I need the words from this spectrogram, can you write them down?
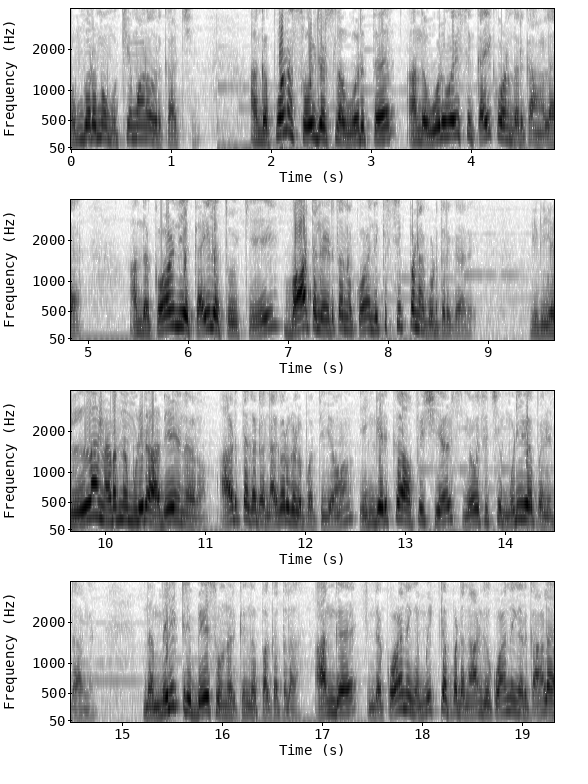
ரொம்ப ரொம்ப முக்கியமான ஒரு காட்சி. அங்கே போன சோல்ஜர்ஸில் ஒருத்தர் அந்த ஒரு வயசு கை குழந்தை இருக்காங்களே அந்த குழந்தைய கையில் தூக்கி பாட்டில் எடுத்து அந்த குழந்தைக்கு சிப் பண்ண கொடுத்துருக்காரு. இது எல்லாம் நடந்து முடிகிற அதே நேரம். அடுத்த கட்ட நகர்வுகளை பற்றியும் இங்கே இருக்க அஃபிஷியல்ஸ் யோசித்து முடிவே பண்ணிட்டாங்க. இந்த மிலிட்ரி பேஸ் ஒன்று இருக்குங்க பக்கத்தில். அங்கே இந்த குழந்தைங்க மீட்கப்பட்ட நான்கு குழந்தைங்க இருக்காங்களே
